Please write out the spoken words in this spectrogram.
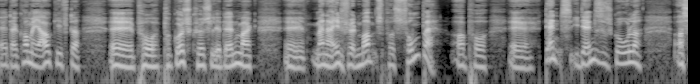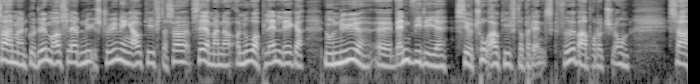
øh, der kommer i afgifter øh, på, på godskørsel i Danmark. Øh, man har indført moms på Zumba og på øh, dans i danseskoler, og så har man gudømme også lavet en ny streamingafgift, og så sidder man og nu og planlægger nogle nye øh, vanvittige CO2-afgifter på dansk fødevareproduktion. Så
